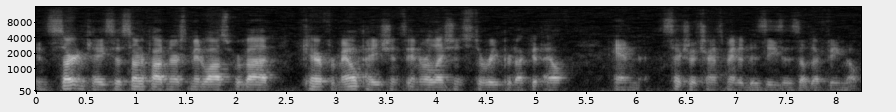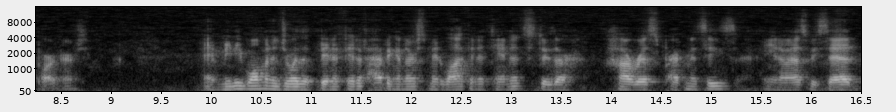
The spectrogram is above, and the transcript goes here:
In certain cases, certified nurse midwives provide care for male patients in relations to reproductive health and sexually transmitted diseases of their female partners. And many women enjoy the benefit of having a nurse midwife in attendance through their high risk pregnancies. You know, as we said,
